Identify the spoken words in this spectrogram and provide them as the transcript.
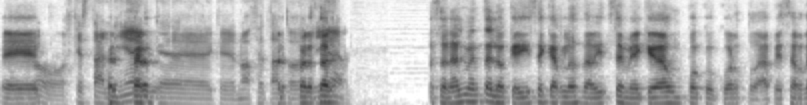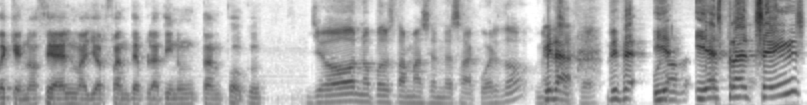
eh, No, es que está el Nier, pero- que, que no hace tanto pero- de pero- Nier. Personalmente lo que dice Carlos David se me queda un poco corto, a pesar de que no sea el mayor fan de Platinum tampoco. Yo no puedo estar más en desacuerdo. Me Mira, Dice, ¿y, Astral Change?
